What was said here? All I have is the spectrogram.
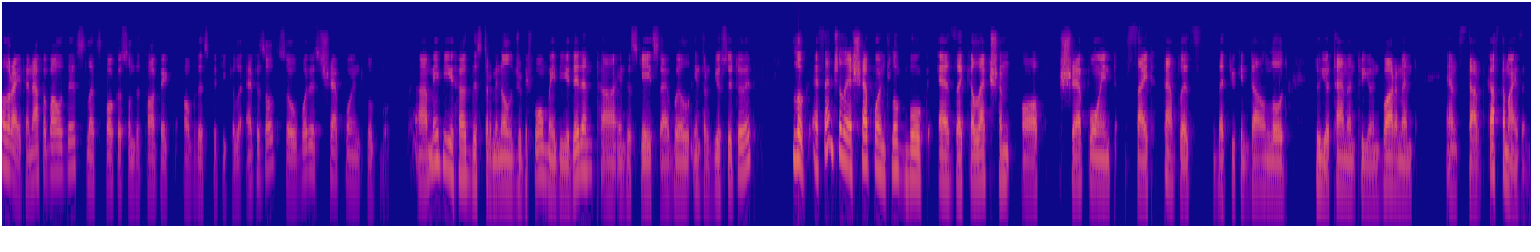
All right, enough about this. Let's focus on the topic of this particular episode. So, what is SharePoint Lookbook? Uh, maybe you heard this terminology before, maybe you didn't. Uh, in this case, I will introduce you to it. Look, essentially a SharePoint lookbook is a collection of SharePoint site templates that you can download to your tenant, to your environment, and start customizing.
